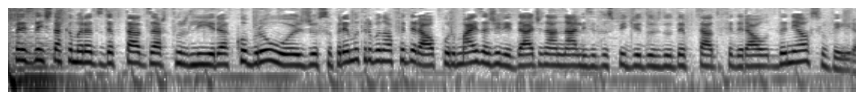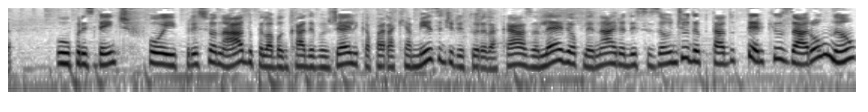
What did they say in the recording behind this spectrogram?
O presidente da Câmara dos Deputados, Arthur Lira, cobrou hoje o Supremo Tribunal Federal por mais agilidade na análise dos pedidos do deputado federal Daniel Silveira. O presidente foi pressionado pela bancada evangélica para que a mesa diretora da casa leve ao plenário a decisão de o deputado ter que usar ou não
